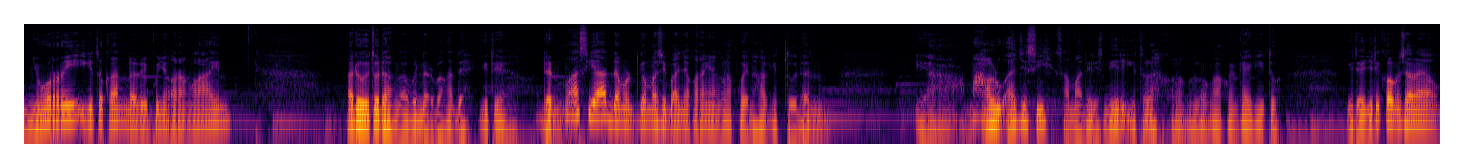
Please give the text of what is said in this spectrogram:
nyuri gitu kan dari punya orang lain. Aduh itu udah nggak bener banget deh gitu ya. Dan masih ada menurut gue masih banyak orang yang ngelakuin hal itu. Dan ya malu aja sih sama diri sendiri gitulah Kalau lo ngelakuin kayak gitu. Gitu ya. Jadi kalau misalnya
